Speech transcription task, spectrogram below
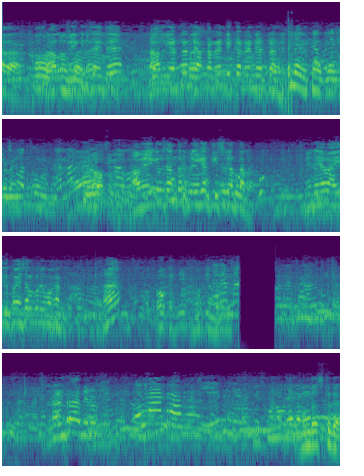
కదా. నాలుగు వెహికల్స్ అయితే నాలుగు ఎట్టండి అక్కడ రెండు ఇక్కడ రెండు ఎట్టండి. ఆ వెహికల్స్ అంతా ఫ్రీగా తీసుకెళ్తారు. మీరేమో ఐదు పైసలు కూడా ఇవ్వకండి. ఆ? ఓకే. రండ్రా మీరు. ముందస్తుగా.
